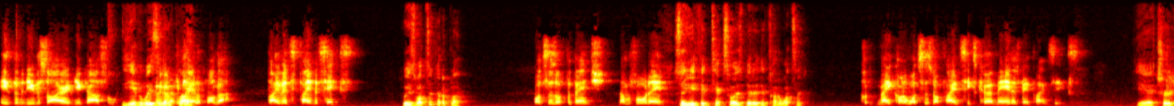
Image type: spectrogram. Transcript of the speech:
He's the new Messiah in Newcastle. Yeah, but where's he going to play? Kalyn Ponga. Play him at, play him at six. Where's Watson going to play? Watson's off the bench. Number 14. So you think Tex Hoy is better than Connor Watson? Mate, Connor Watson's not playing six. Kurt Mann has been playing six. Yeah, true,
